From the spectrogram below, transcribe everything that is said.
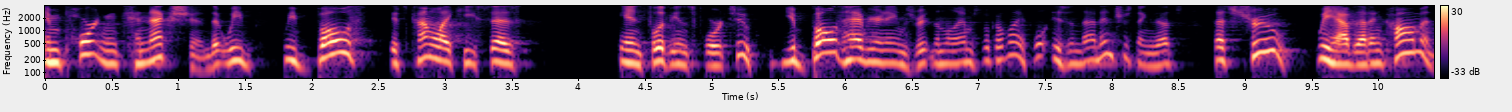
important connection that we, we both, it's kind of like he says in Philippians 4 2, you both have your names written in the Lamb's Book of Life. Well, isn't that interesting? That's, that's true. We have that in common.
